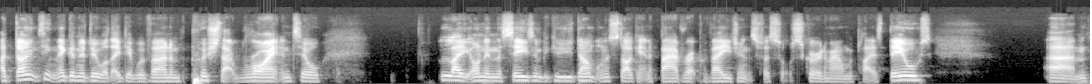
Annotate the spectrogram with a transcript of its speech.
I don't think they're going to do what they did with Vernon, push that right until late on in the season because you don't want to start getting a bad rep with agents for sort of screwing around with players' deals. Um,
